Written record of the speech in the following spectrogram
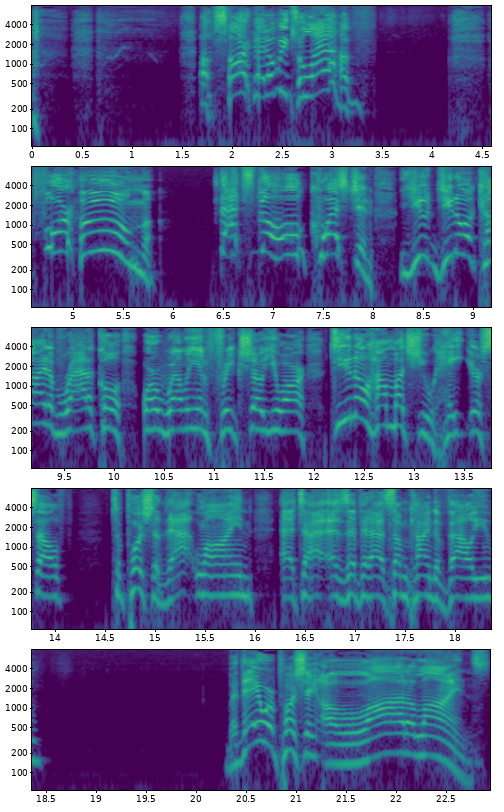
I'm sorry, I don't mean to laugh. For whom? That's the whole question. You do you know what kind of radical Orwellian freak show you are? Do you know how much you hate yourself to push that line at, as if it has some kind of value? But they were pushing a lot of lines.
